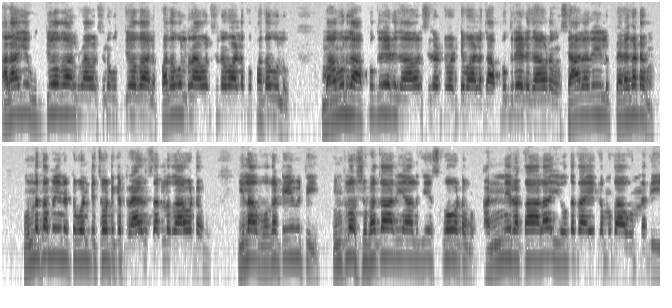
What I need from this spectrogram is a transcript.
అలాగే ఉద్యోగాలు రావాల్సిన ఉద్యోగాలు పదవులు రావాల్సిన వాళ్ళకు పదవులు మామూలుగా అప్గ్రేడ్ కావాల్సినటువంటి వాళ్ళకి అప్గ్రేడ్ కావడం శాలరీలు పెరగడం ఉన్నతమైనటువంటి చోటికి ట్రాన్స్ఫర్లు కావటం ఇలా ఒకటేమిటి? ఇంట్లో శుభకార్యాలు చేసుకోవటం అన్ని రకాల యోగదాయకముగా ఉన్నది.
